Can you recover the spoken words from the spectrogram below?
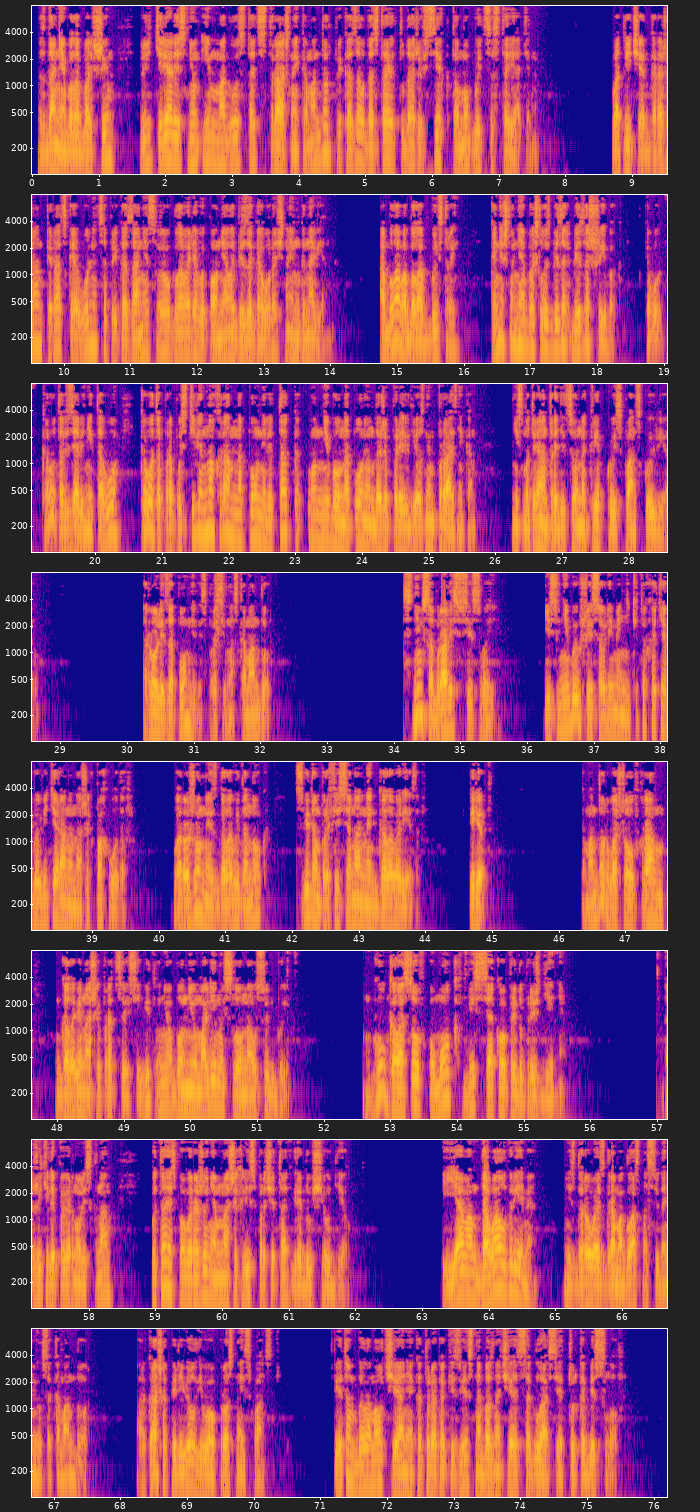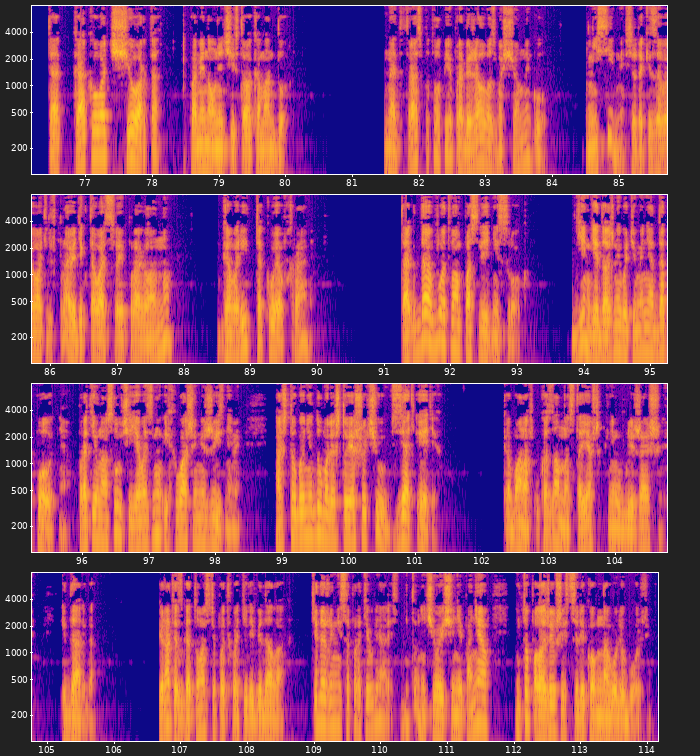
Здание было большим, люди терялись в нем, им могло стать страшно, и командор приказал доставить туда же всех, кто мог быть состоятельным. В отличие от горожан, пиратская вольница приказания своего главаря выполняла безоговорочно и мгновенно. Облава была быстрой, конечно, не обошлось без, без ошибок. Кого-то взяли не того, Кого-то пропустили, но храм наполнили так, как он не был наполнен даже по религиозным праздникам, несмотря на традиционно крепкую испанскую веру. «Роли запомнили?» – спросил нас командор. С ним собрались все свои. Если не бывшие современники, то хотя бы ветераны наших походов, вооруженные с головы до ног, с видом профессиональных головорезов. Вперед! Командор вошел в храм в голове нашей процессии. Вид у него был неумолимый, словно у судьбы. Гул голосов умолк без всякого предупреждения. Жители повернулись к нам, пытаясь по выражениям наших лиц прочитать грядущий удел. «И я вам давал время», – нездороваясь громогласно осведомился командор. Аркаша перевел его вопрос на испанский. Ответом было молчание, которое, как известно, обозначает согласие, только без слов. «Так какого черта?» — помянул нечистого командор. На этот раз по толпе пробежал возмущенный гул. Не сильный, все-таки завоеватель вправе диктовать свои правила, но говорит такое в храме. Тогда вот вам последний срок. Деньги должны быть у меня до полудня. В противном случае я возьму их вашими жизнями. А чтобы не думали, что я шучу, взять этих. Кабанов указал на стоявших к нему ближайших и Дальга. Пираты с готовностью подхватили бедолаг. Те даже не сопротивлялись, не то ничего еще не поняв, не то положившись целиком на волю Божью.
